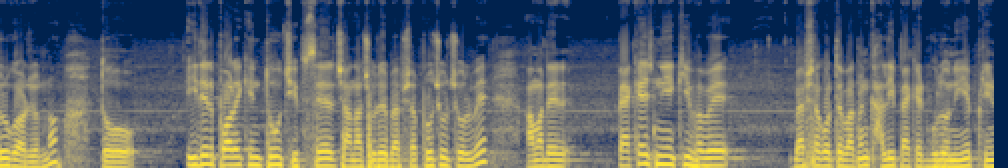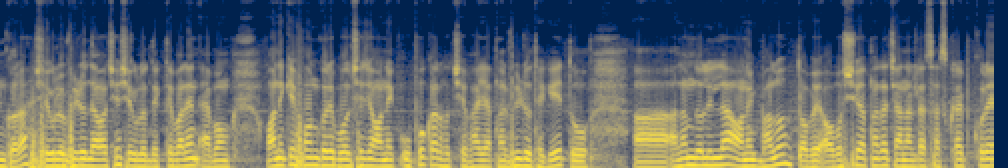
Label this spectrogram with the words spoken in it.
শুরু করার জন্য। তো ঈদের পরে কিন্তু চিপসের, চানাচুরের ব্যবসা প্রচুর চলবে। আমাদের প্যাকেজ নিয়ে কীভাবে ব্যবসা করতে পারবেন। খালি প্যাকেটগুলো নিয়ে প্রিন্ট করা। সেগুলো ভিডিও দেওয়া আছে, সেগুলো দেখতে পারেন এবং অনেকে ফোন করে বলছে যে অনেক উপকার হচ্ছে ভাই আপনার ভিডিও থেকে। তো আলহামদুলিল্লাহ অনেক ভালো। তবে অবশ্যই আপনারা চ্যানেলটা সাবস্ক্রাইব করে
